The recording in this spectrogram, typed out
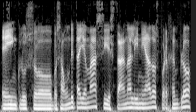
e incluso, pues algún detalle más si están alineados, por ejemplo,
